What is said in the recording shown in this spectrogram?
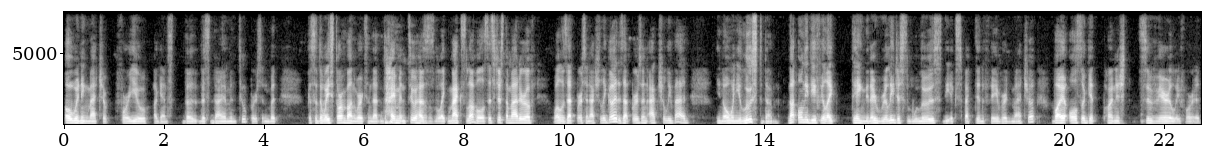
a winning matchup for you against the this diamond 2 person but because of the way stormbound works and that diamond 2 has like max levels it's just a matter of well is that person actually good? Is that person actually bad? You know when you lose to them not only do you feel like dang did i really just lose the expected favored matchup but i also get punished severely for it.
